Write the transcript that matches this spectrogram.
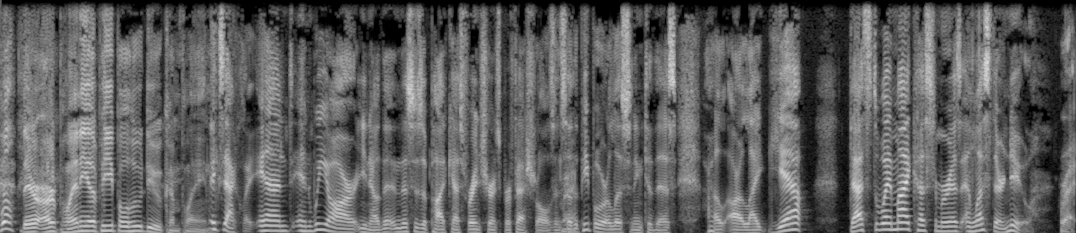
Well- there are plenty of people who do complain. Exactly. And, and we are, you know, th- and this is a podcast for insurance professionals. And so Right. the people who are listening to this are, are like, yep, that's the way my customer is, unless they're new, Right.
